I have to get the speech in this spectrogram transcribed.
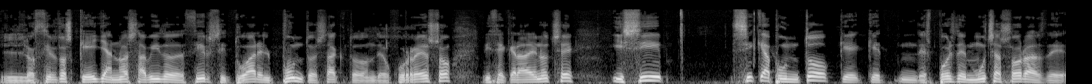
Lo cierto es que ella no ha sabido decir, situar el punto exacto donde ocurre eso, dice que era de noche, y sí sí que apuntó que, después de muchas horas de,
